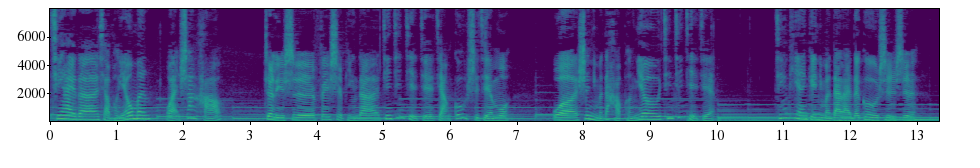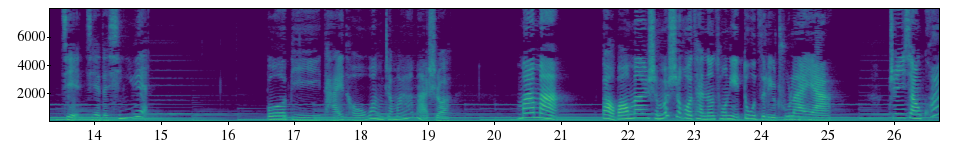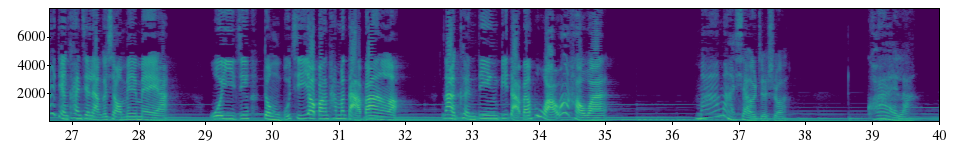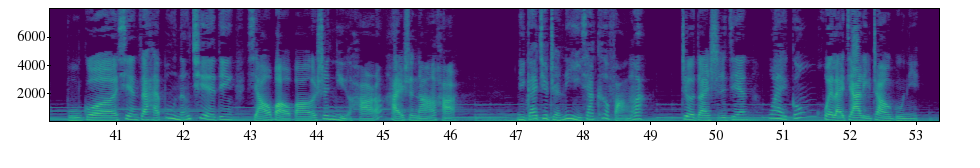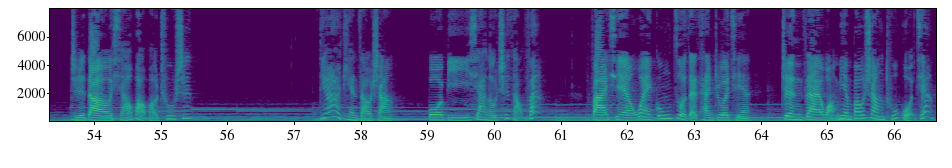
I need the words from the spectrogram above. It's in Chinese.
亲爱的小朋友们，晚上好！这里是飞视频的晶晶姐姐讲故事节目，我是你们的好朋友晶晶姐姐。今天给你们带来的故事是《姐姐的心愿》。波比抬头望着妈妈说：“妈妈，宝宝们什么时候才能从你肚子里出来呀？真想快点看见两个小妹妹呀！”我已经等不及要帮他们打扮了，那肯定比打扮布娃娃好玩。妈妈笑着说：“快了，不过现在还不能确定小宝宝是女孩还是男孩。你该去整理一下客房了。这段时间，外公会来家里照顾你，直到小宝宝出生。”第二天早上。波比下楼吃早饭，发现外公坐在餐桌前，正在往面包上涂果酱。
